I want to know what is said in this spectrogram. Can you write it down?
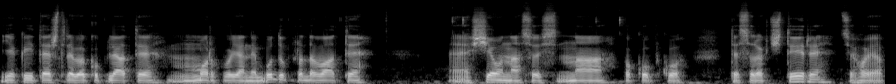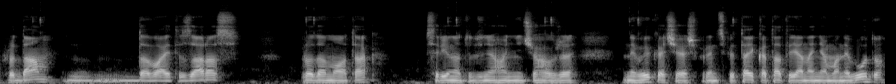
який теж треба купляти. Моркву я не буду продавати. Е, Ще у нас ось на покупку Т-44. Цього я продам. Давайте зараз продамо, так? Все рівно тут з нього нічого вже не викачаєш, в принципі, та й катати я на ньому не буду.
